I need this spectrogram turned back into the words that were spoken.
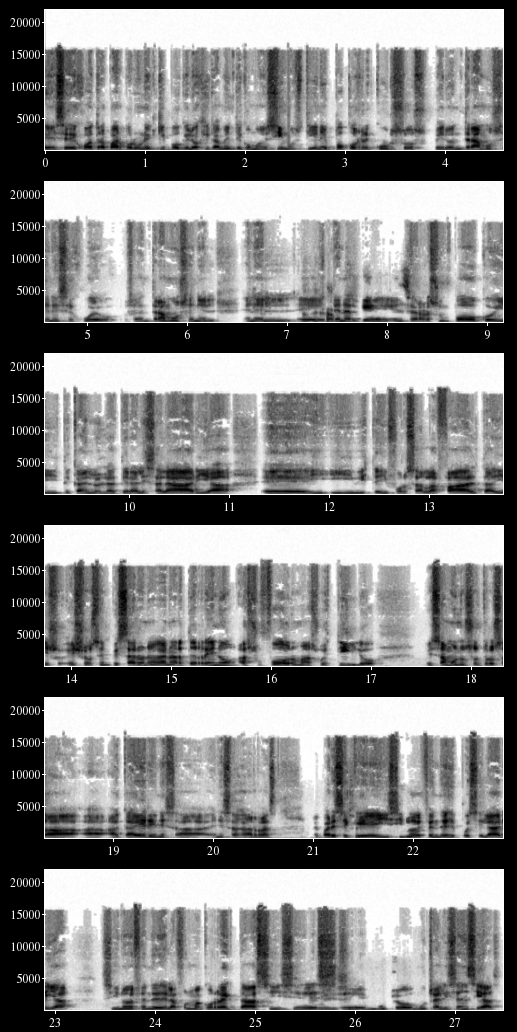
eh, se dejó atrapar por un equipo que lógicamente, como decimos, tiene pocos recursos, pero entramos en ese juego, o sea, entramos en el, en el eh, tener que encerrarse un poco y te caen los laterales al área eh, y, viste y forzar la falta. Y ellos, ellos empezaron a ganar terreno a su forma, a su estilo. Empezamos nosotros a, caer en, esa, en esas garras. Me parece que, y si no defendés después el área, si no defendés de la forma correcta, si se des mucho, muchas licencias,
